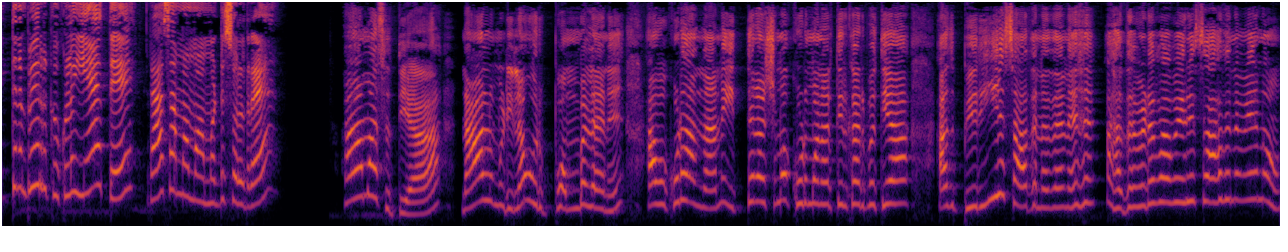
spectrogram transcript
இத்தனை பேர் இருக்கக்குள்ள ஏன் தே? ராசா மாமா மட்டும் சொல்கிறேன் ஆமா சத்யா. நாலு முடியெல்லாம் ஒரு பொம்பளைன்னு. அவ கூட அந்த அண்ணன் இத்தனை வருஷமா குடும்பம் நடத்தியிருக்காரு பத்தியா? அது பெரிய சாதனை தானே. அதை விடவா வேறு சாதனை வேணும்.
